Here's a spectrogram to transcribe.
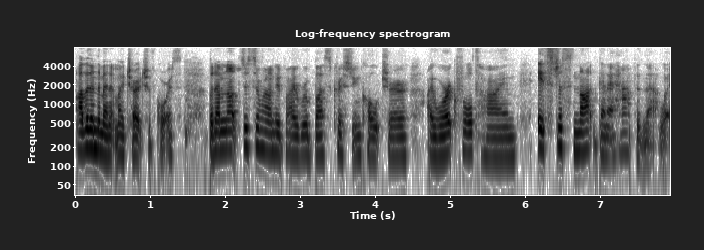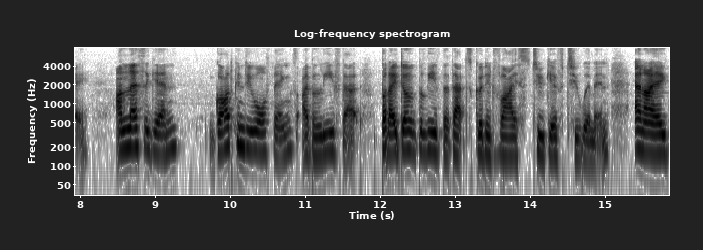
other than the men at my church of course but i'm not just surrounded by a robust christian culture. I work full time it's just not going to happen that way. Unless again god can do all things. I believe that but i don't believe that that's good advice to give to women. And i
